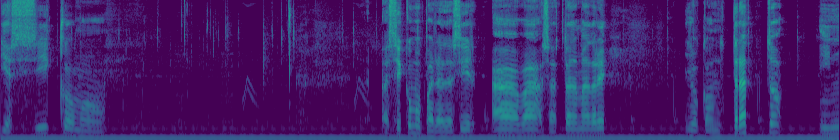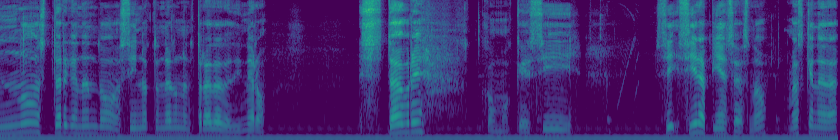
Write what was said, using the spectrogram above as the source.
Y así como... Así como para decir, ah, va, o sea, toda madre, yo contrato y no estar ganando así, no tener una entrada de dinero estable, como que sí, sí, sí la piensas, ¿no? Más que nada,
